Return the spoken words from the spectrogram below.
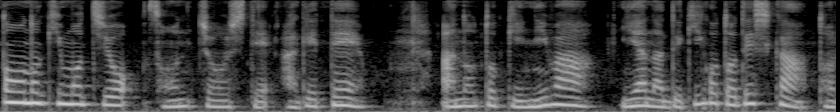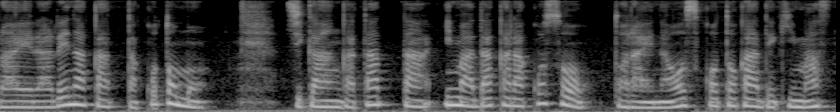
当の気持ちを尊重してあげてあの時には嫌な出来事でしか捉えられなかったことも時間が経った今だからこそ捉え直すことができます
